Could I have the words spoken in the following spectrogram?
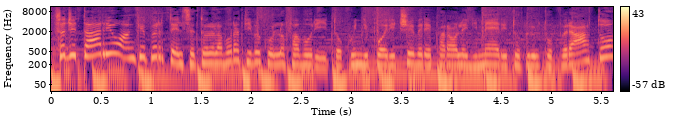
Sagittario, anche per te il settore lavorativo è quello favorito, quindi puoi ricevere parole di merito per il tuo operato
